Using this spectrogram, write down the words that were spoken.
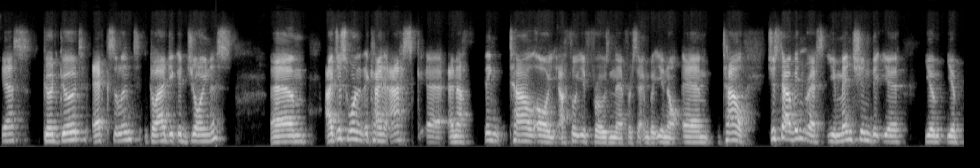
Yes. Good, good. Excellent. Glad you could join us. Um, I just wanted to kind of ask, uh, and I think Tal, oh, I thought you'd frozen there for a second, but you're not. Um, Tal, just out of interest, you mentioned that you're, you're, you're,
